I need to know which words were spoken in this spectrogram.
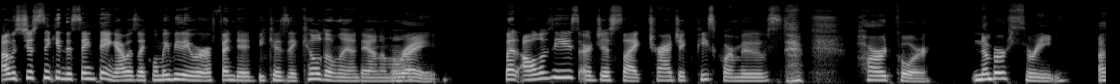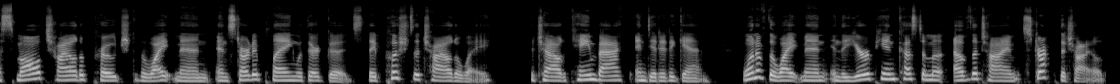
I was just thinking the same thing. I was like, well, maybe they were offended because they killed a land animal. Right. But all of these are just like tragic Peace Corps moves. Hardcore. Number three, a small child approached the white men and started playing with their goods. They pushed the child away. The child came back and did it again. One of the white men, in the European custom of the time, struck the child,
